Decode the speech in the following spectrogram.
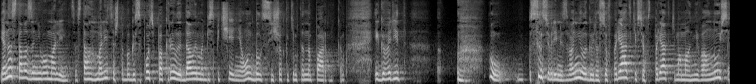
И она стала за него молиться, стала молиться, чтобы Господь покрыл и дал им обеспечение. Он был с еще каким-то напарником. И говорит, ну, сын все время звонил и говорил, все в порядке, все в порядке, мама, не волнуйся.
